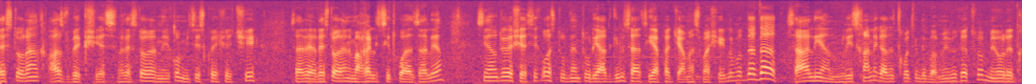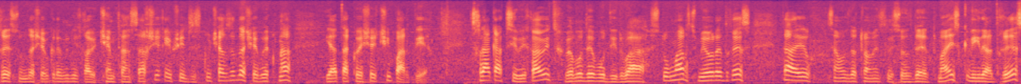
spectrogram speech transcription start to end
რესტორან ყაზბეკში. ეს რესტორანი იყო მიწის ქვეშეთში ძალიან რესტორანი მაღალი სიტყვაა ძალიან. სინამდვილეში ეს იყო სტუდენტური ადგილი სადაც იაფად ჭამას მაშეილებოდა და ძალიან რისხანი გადაწყვეტილება მივიღეთ რომ მეორე დღეს უნდა შევკრებილიყავით ჩემთან სახლში ყიფშიძის ქუჩაზე და შეგვექნა იატაკქვეშეთში პარტია 9 კაცი ვიყავით ველოდებოდი 8 სტუმარს მეორე დღეს და აი 78 წლის 21 მაისს კვირა დღეს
